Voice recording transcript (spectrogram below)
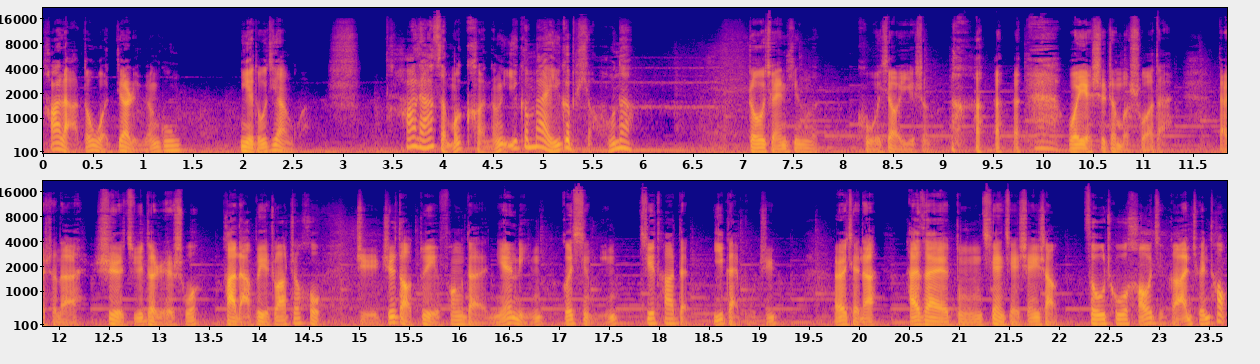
他俩都我店里员工，你也都见过，他俩怎么可能一个卖一个嫖呢？周全听了，苦笑一声：“ 我也是这么说的。”但是呢，市局的人说，他俩被抓之后，只知道对方的年龄和姓名，其他的一概不知。而且呢，还在董倩倩身上搜出好几个安全套。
